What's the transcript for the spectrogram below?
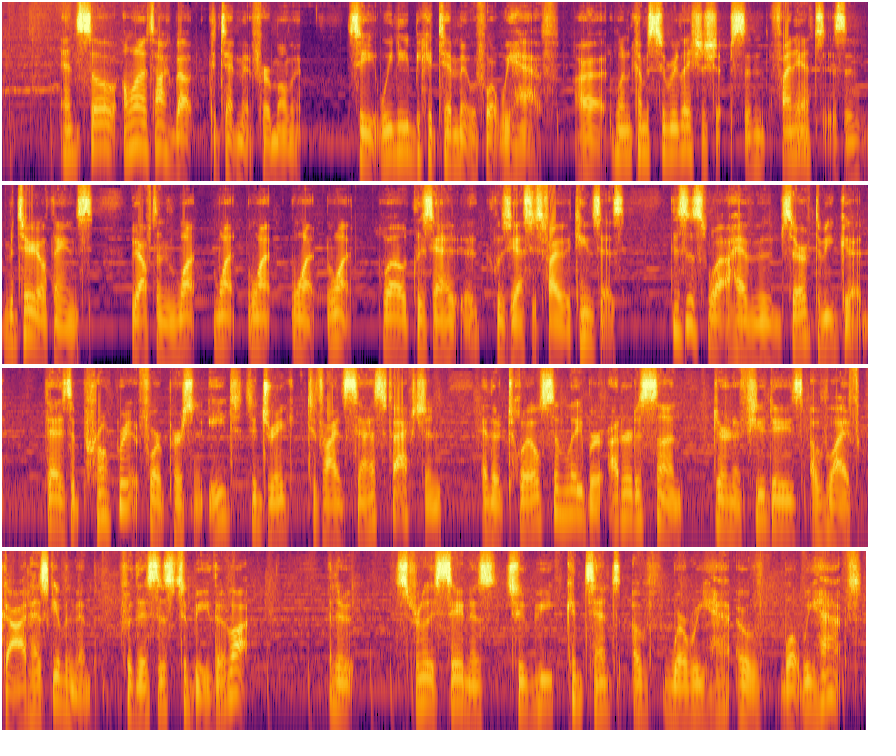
And so I want to talk about contentment for a moment. See, we need to be contentment with what we have. Uh, when it comes to relationships and finances and material things, we often want, want, want, want, want. Well, Ecclesiastes 5.18 says, This is what I have observed to be good, that is appropriate for a person to eat, to drink, to find satisfaction in their toilsome labor under the sun during a few days of life God has given them, for this is to be their lot. And it's really saying is to be content of where we have of what we have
